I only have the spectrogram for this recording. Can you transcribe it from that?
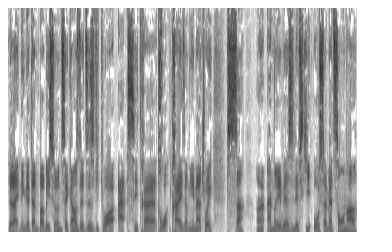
le Lightning de Tampa Bay sur une séquence de 10 victoires à ses 13 derniers matchs, ouais, sans un André Vasilevski au sommet de son art.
